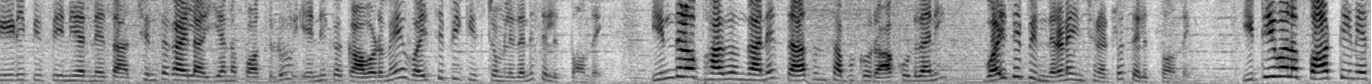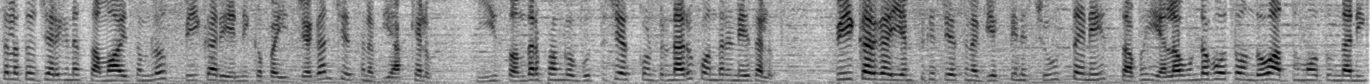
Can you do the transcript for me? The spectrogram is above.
టీడీపీ సీనియర్ నేత చింతకాయల అయ్యన్న పాత్రుడు ఎన్నిక కావడమే వైసీపీకి ఇష్టం లేదని తెలుస్తోంది. ఇందులో భాగంగానే శాసనసభకు రాకూడదని వైసీపీ నిర్ణయించినట్లు తెలుస్తోంది. ఇటీవల పార్టీ నేతలతో జరిగిన సమావేశంలో స్పీకర్ ఎన్నికపై జగన్ చేసిన వ్యాఖ్యలు ఈ సందర్భంగా గుర్తు చేసుకుంటున్నారు కొందరు నేతలు. స్పీకర్గా ఎంపిక చేసిన వ్యక్తిని చూస్తేనే సభ ఎలా ఉండబోతోందో అర్థమవుతుందని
